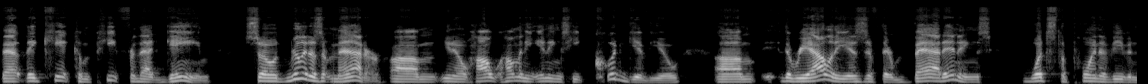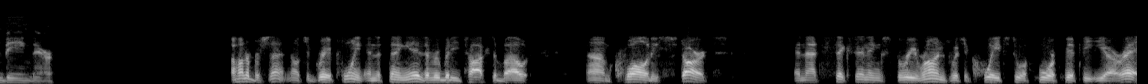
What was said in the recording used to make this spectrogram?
that they can't compete for that game? So it really doesn't matter, um, you know, how how many innings he could give you. Um, the reality is, if they're bad innings, what's the point of even being there? 100%. No, it's a great point. And the thing is, everybody talks about um, quality starts, and that's six innings, three runs, which equates to a 450 ERA,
